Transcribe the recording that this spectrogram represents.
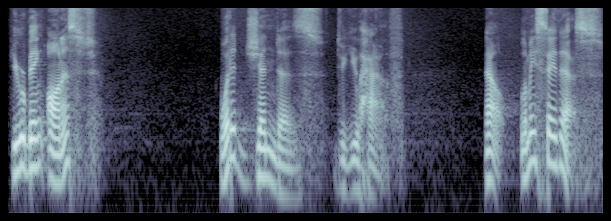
If you were being honest, what agendas do you have? Now, let me say this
